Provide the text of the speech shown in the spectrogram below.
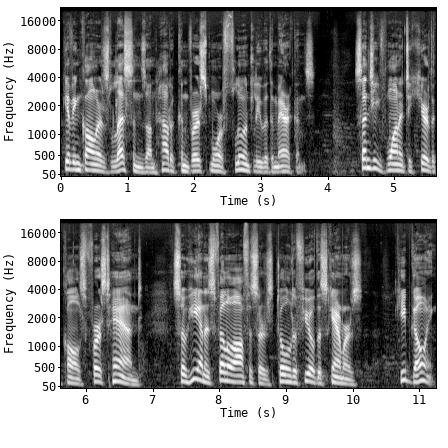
giving callers lessons on how to converse more fluently with Americans. Sanjeev wanted to hear the calls firsthand so he and his fellow officers told a few of the scammers, keep going.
